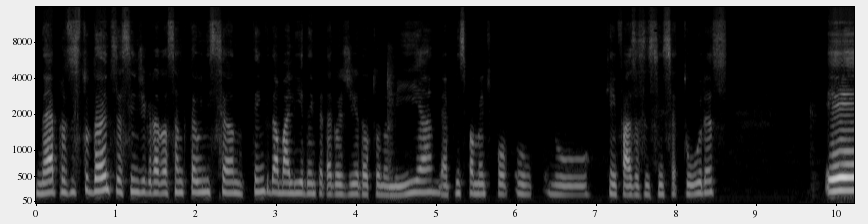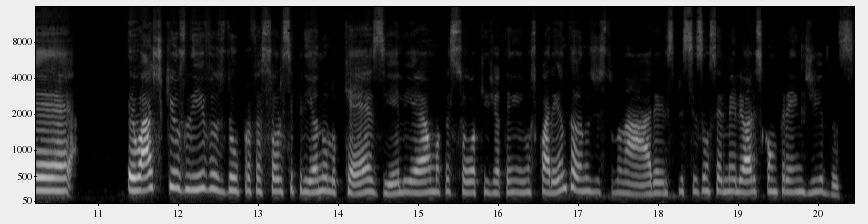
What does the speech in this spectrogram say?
né, os estudantes assim de graduação que estão iniciando, tem que dar uma lida em pedagogia da autonomia, né, principalmente no, no, quem faz as licenciaturas. E eu acho que os livros do professor Cipriano Lucchesi, ele é uma pessoa que já tem uns 40 anos de estudo na área, eles precisam ser melhores compreendidos.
